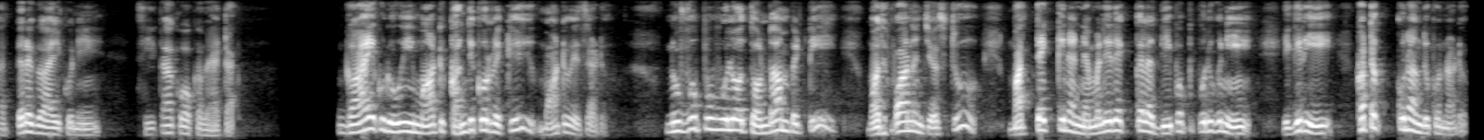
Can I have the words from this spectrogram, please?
కత్తెర గాయకుని సీతాకోక వేట. గాయకుడు ఈ మాటు కందికొర్రెక్కి మాటు వేశాడు. నువ్వు పువ్వులో తొండాం పెట్టి మధుపానం చేస్తూ మత్తెక్కిన నెమలి రెక్కల దీపపు పురుగుని ఎగిరి కటుక్కున అందుకున్నాడు.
